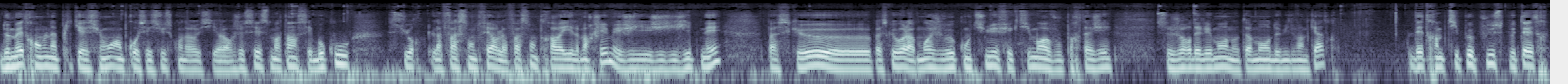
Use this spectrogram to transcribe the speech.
de mettre en application un processus qu'on a réussi. Alors je sais, ce matin, c'est beaucoup sur la façon de faire, la façon de travailler le marché, mais j'y tenais parce que euh, parce que voilà, moi je veux continuer effectivement à vous partager ce genre d'éléments, notamment en 2024, d'être un petit peu plus peut-être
